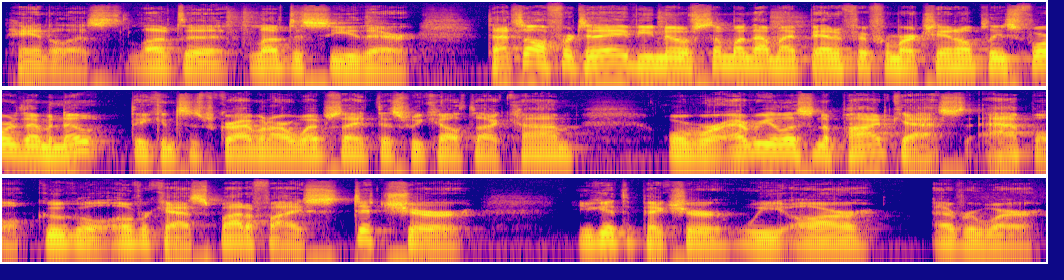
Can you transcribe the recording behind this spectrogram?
panelists. Love to love to see you there. That's all for today. If you know someone that might benefit from our channel, please forward them a note. They can subscribe on our website, thisweekhealth.com, or wherever you listen to podcasts, Apple, Google, Overcast, Spotify, Stitcher. You get the picture. We are everywhere.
